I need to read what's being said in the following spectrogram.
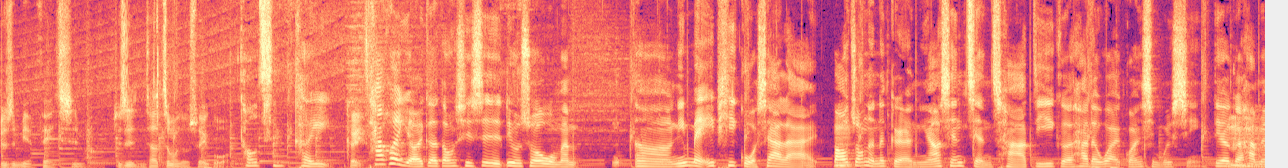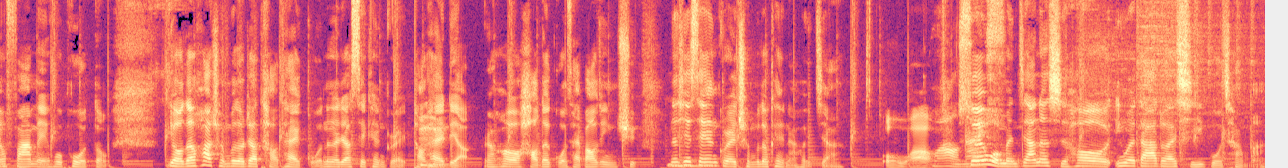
就是免费吃嘛，就是你知道这么多水果。偷吃。可以。可以，它会有一个东西是，例如说我们。嗯，你每一批果下来，包装的那个人，你要先检查第一个它的外观行不行，第二个它没有发霉或破洞，有的话全部都叫淘汰果，那个叫 second grade 淘汰掉，然后好的果才包进去，那些 second grade 全部都可以拿回家。哦哇，哇，所以我们家那时候因为大家都在奇异果厂嘛，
